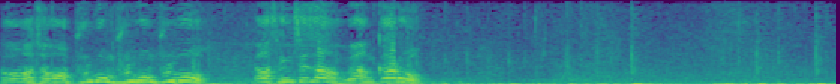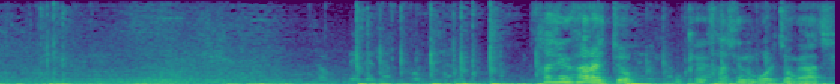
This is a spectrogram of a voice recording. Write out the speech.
잠깐만 잠깐만. 불곰 불곰 불곰 야 생체장. 왜안 깔어. 사신 살아있죠? 오케이 사신은 멀쩡해 아직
